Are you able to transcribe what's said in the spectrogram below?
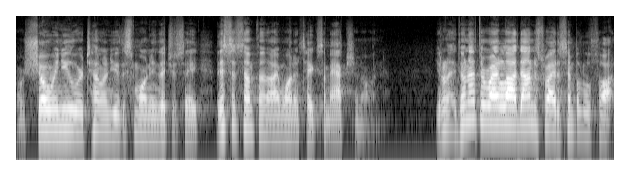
or showing you or telling you this morning that you say, This is something I want to take some action on? You don't, you don't have to write a lot down, just write a simple little thought.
